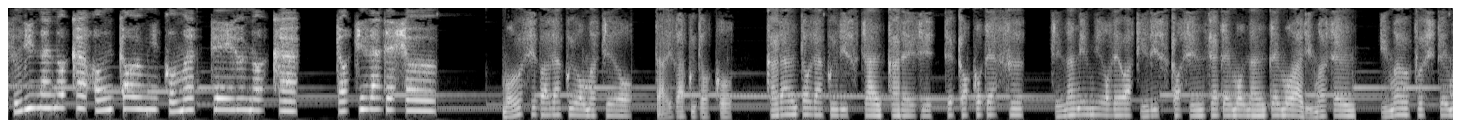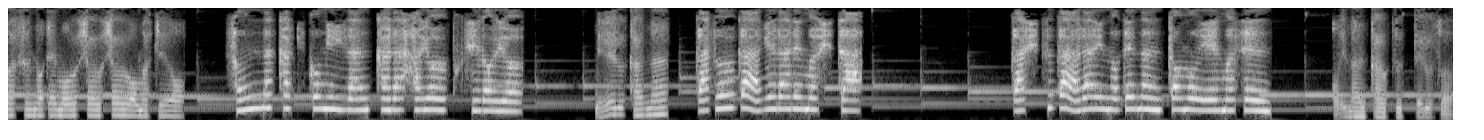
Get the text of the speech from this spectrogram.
釣りなのか本当に困っているのか、どちらでしょう。もうしばらくお待ちを。大学どこカランドラクリスチャンカレージってとこです。ちなみに俺はキリスト信者でも何でもありません。今映してますのでもう少々お待ちを。そんな書き込みいらんから早くしろよ。見えるかな？画像が上げられました。画質が荒いので何とも言えません。おいなんか映ってるぞ。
